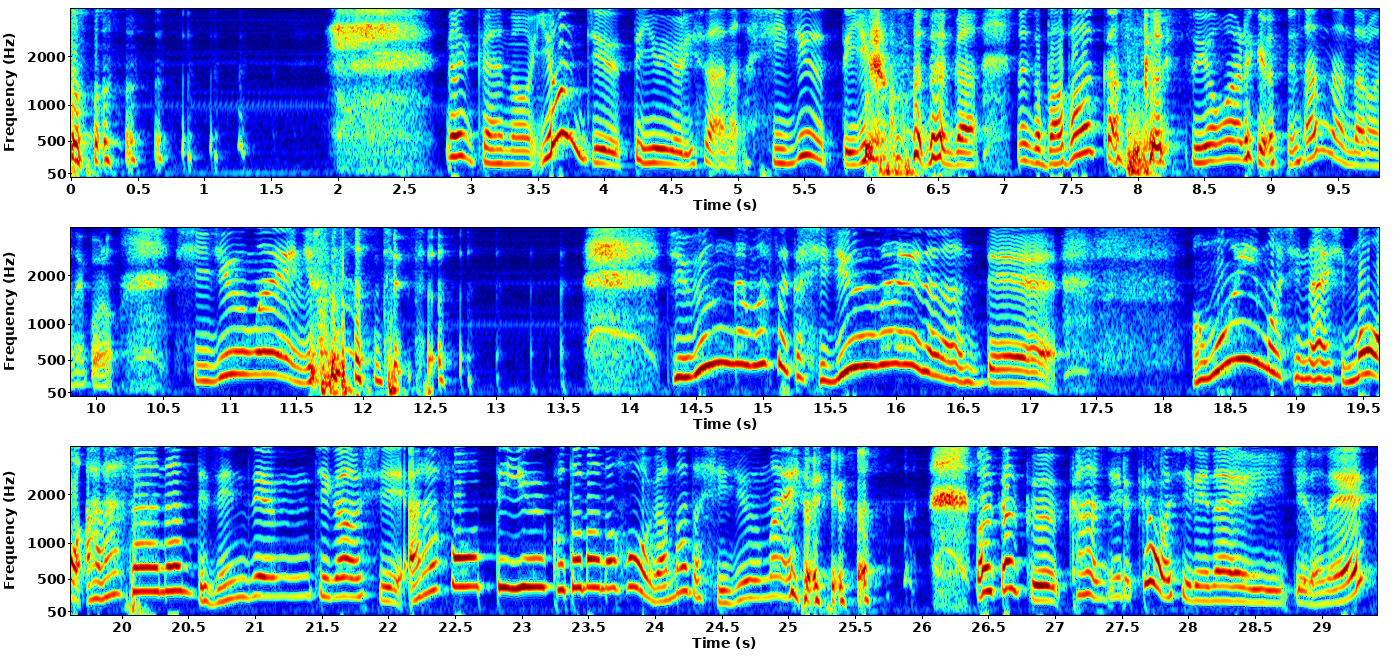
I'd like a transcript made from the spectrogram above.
なんかあの40っていうよりさなんか40っていう方がなんかババア感が強まるよね。何なんだろうねこの40前になんてさ。自分がまさか40前だなんて思いもしないしもうアラサーなんて全然違うしアラフォーっていう言葉の方がまだ40前よりは 若く感じるかもしれないけどね。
